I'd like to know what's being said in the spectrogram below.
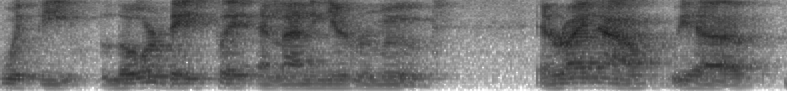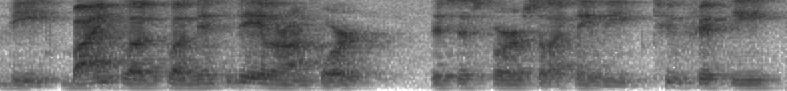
with the lower base plate and landing gear removed. And right now we have the bind plug plugged into the aileron port. This is for selecting the 250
